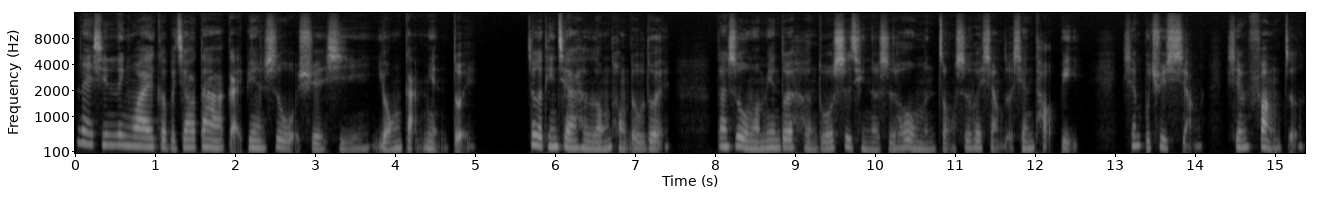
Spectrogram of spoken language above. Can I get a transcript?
内心另外一个比较大改变，是我学习勇敢面对。这个听起来很笼统，对不对？但是我们面对很多事情的时候，我们总是会想着先逃避，先不去想，先放着，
